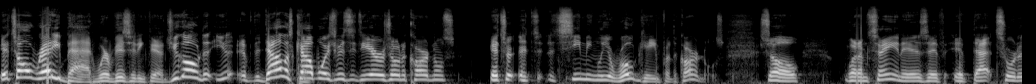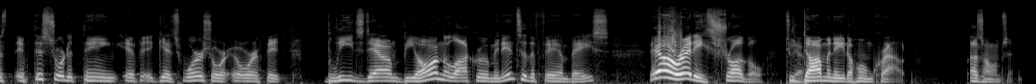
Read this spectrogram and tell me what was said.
it's already bad where visiting fans. You go to, you, if the Dallas Cowboys visit the Arizona Cardinals, it's, a, it's, it's seemingly a road game for the Cardinals. So, what I'm saying is, if if that sort of if this sort of thing, if it gets worse or or if it bleeds down beyond the locker room and into the fan base, they already struggle to dominate a home crowd. That's all I'm saying.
